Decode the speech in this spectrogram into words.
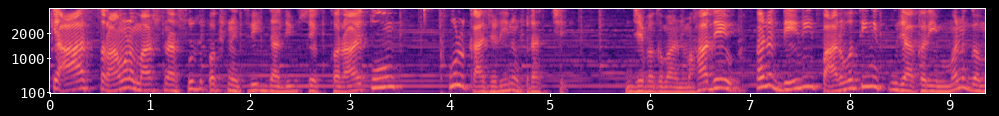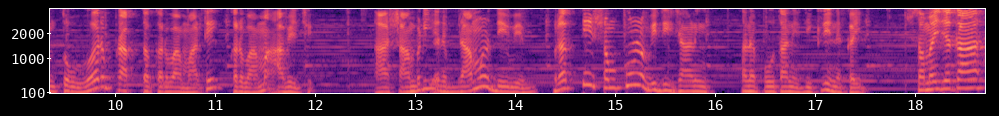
કે આ શ્રાવણ માસના શુદ્ધ પક્ષની ત્રીજના દિવસે કરાયતું ફૂલ કાજળીનું વ્રત છે. જે ભગવાન મહાદેવ અને દેવી પાર્વતીની પૂજા કરી મનગમતો વર પ્રાપ્ત કરવા માટે કરવામાં આવે છે. આ સાંભળી અને બ્રાહ્મણ દેવે વ્રતની સંપૂર્ણ વિધિ જાણી અને પોતાની દીકરીને કહી સમય જતાં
